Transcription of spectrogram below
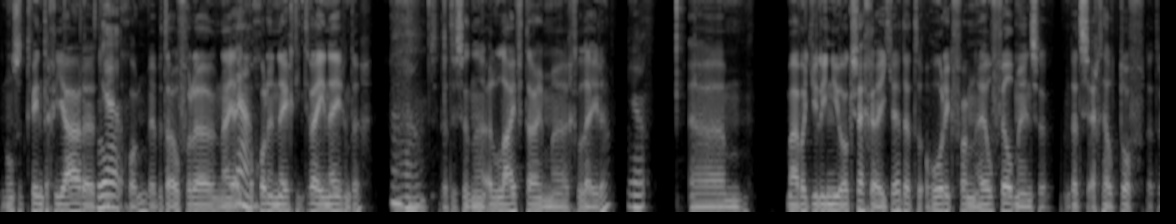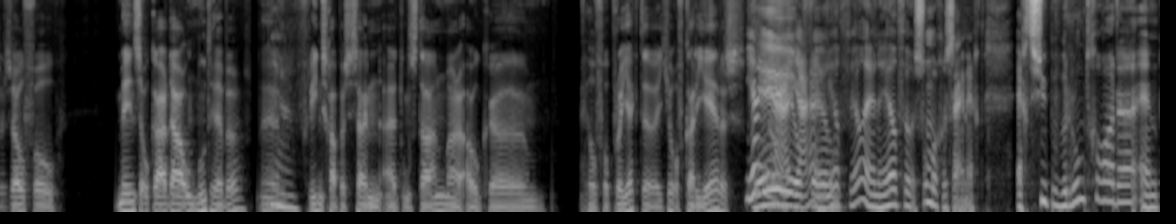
in onze twintig jaren toen Ja. begon. We hebben het over, eh, nou ja, Ja. ik begon in 1992. Mhm. Dus dat is een, een lifetime eh, geleden. Ja. Ehm, maar wat jullie nu ook zeggen, weet je, dat hoor ik van heel veel mensen. Dat is echt heel tof, dat er zoveel mensen elkaar daar ontmoet hebben. Eh, Ja. Vriendschappen zijn uit ontstaan, maar ook ehm, heel veel projecten, weet je, of carrières. Ja, Heel ja, ja, veel. heel veel. En heel veel. Sommigen zijn echt, echt super beroemd geworden. En,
